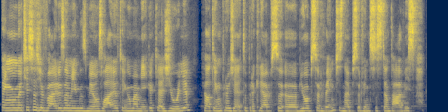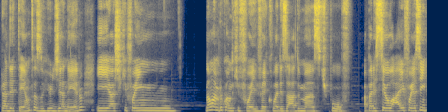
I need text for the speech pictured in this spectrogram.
tem notícias de vários amigos meus lá. Eu tenho uma amiga que é a Júlia, que ela tem um projeto para criar uh, bioabsorventes, né, absorventes sustentáveis para detentas no Rio de Janeiro. E acho que foi em não lembro quando que foi veicularizado, mas, tipo, apareceu lá e foi, assim,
